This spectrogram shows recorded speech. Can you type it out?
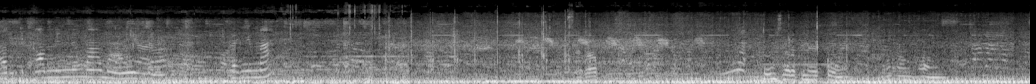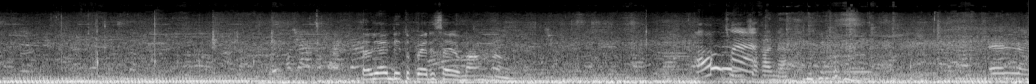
Ate kami ni mama yan. Kani ma? Sarap. Ito ang sarap na ito. Ang anghang. Talyan dito pwede sa'yo, manghang. Oo nga. Tsaka na. Ayan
